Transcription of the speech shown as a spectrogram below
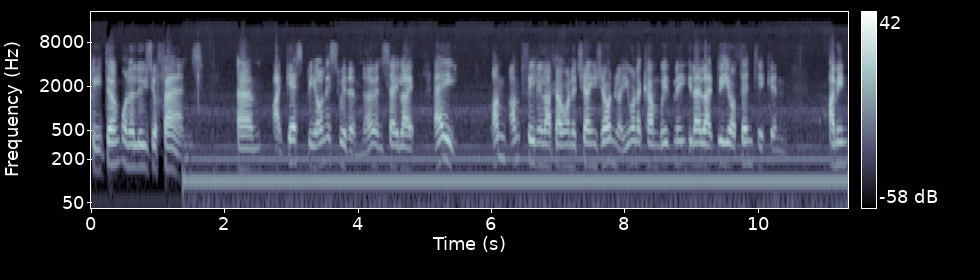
but you don't want to lose your fans, um, I guess be honest with them, no, and say like, "Hey, I'm I'm feeling like I want to change genre. You want to come with me? You know, like be authentic." And I mean,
